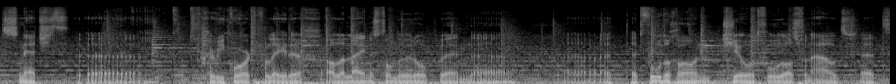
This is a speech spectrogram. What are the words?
Snatched gerecord volledig. Alle lijnen stonden erop. En het, het, voelde gewoon chill. Het voelde als van oud. Het,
